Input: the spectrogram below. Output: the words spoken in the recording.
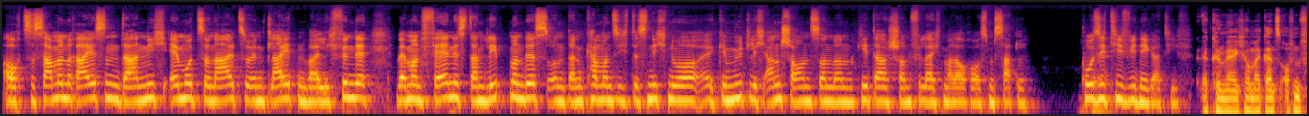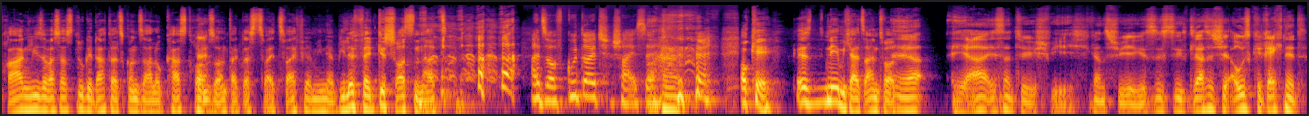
auch zusammenreißen, da nicht emotional zu entgleiten, weil ich finde, wenn man Fan ist, dann lebt man das und dann kann man sich das nicht nur äh, gemütlich anschauen, sondern geht da schon vielleicht mal auch aus dem Sattel. Positiv wie negativ. Da können wir eigentlich auch mal ganz offen fragen. Lisa, was hast du gedacht, als Gonzalo Castro am Sonntag das 2-2 für Arminia Bielefeld geschossen hat? Also auf gut Deutsch, scheiße. okay, das nehme ich als Antwort. Ja. Ja, ist natürlich schwierig, ganz schwierig. Es ist die klassische ausgerechnet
